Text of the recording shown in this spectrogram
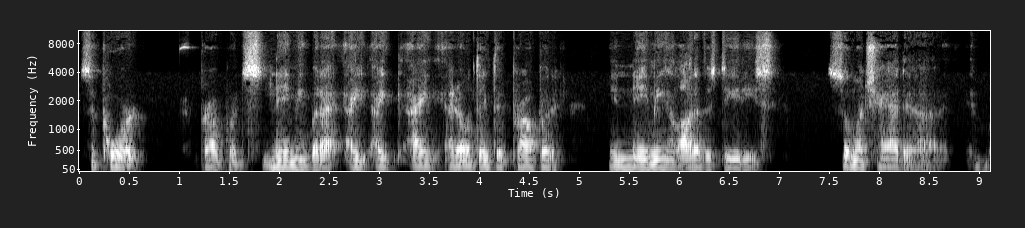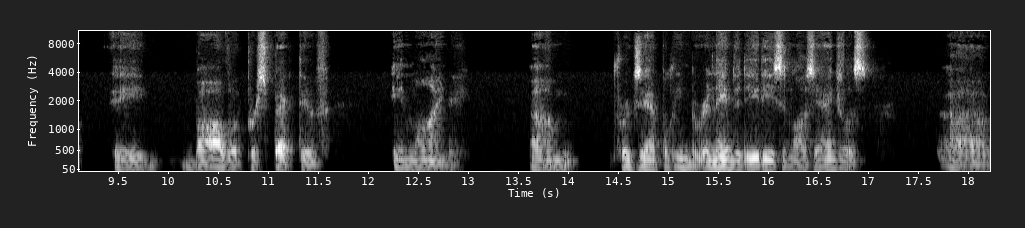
support Prabhupada's naming, but I, I, I, I don't think that Prabhupada, in naming a lot of his deities, so much had a, a bhava perspective in mind. Um, for example, he renamed the deities in Los Angeles uh,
